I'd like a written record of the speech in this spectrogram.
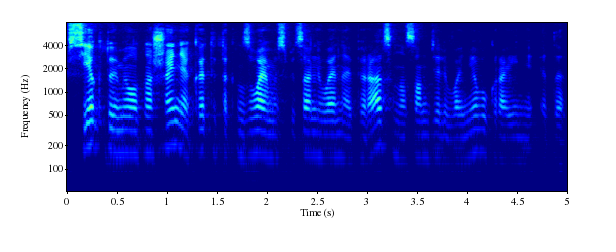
Все, кто имел отношение к этой так называемой специальной военной операции, на самом деле войне в Украине, это,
